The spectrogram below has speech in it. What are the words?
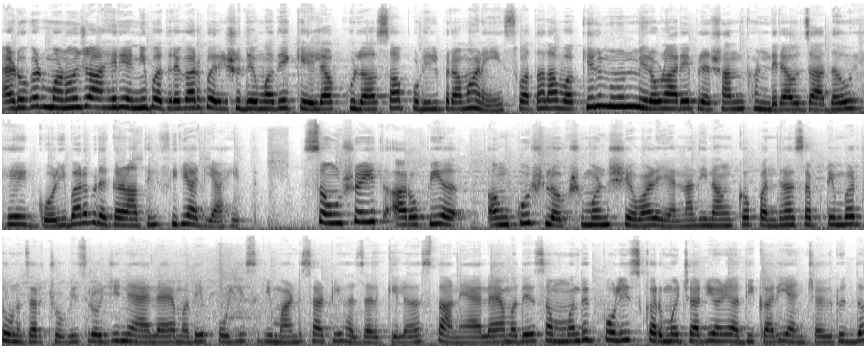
ॲडव्होकेट मनोज आहेर यांनी पत्रकार परिषदेमध्ये केलेला खुलासा पुढील प्रमाणे स्वतःला वकील म्हणून मिरवणारे प्रशांत खंडेराव जाधव हे गोळीबार प्रकरणातील फिर्यादी आहेत. संशयित आरोपी अंकुश लक्ष्मण शेवाळे यांना दिनांक पंधरा सप्टेंबर दोन हजार चोवीस रोजी न्यायालयामध्ये पोलीस रिमांडसाठी हजर केलं असता न्यायालयामध्ये संबंधित पोलीस कर्मचारी आणि अधिकारी यांच्याविरुद्ध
